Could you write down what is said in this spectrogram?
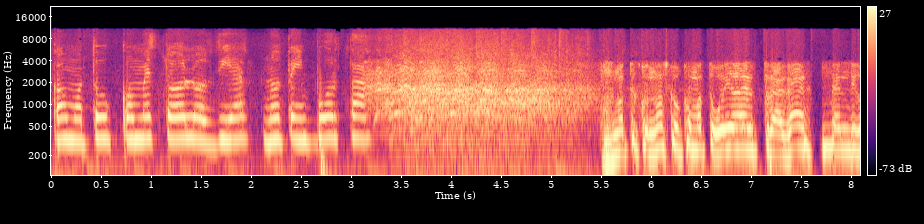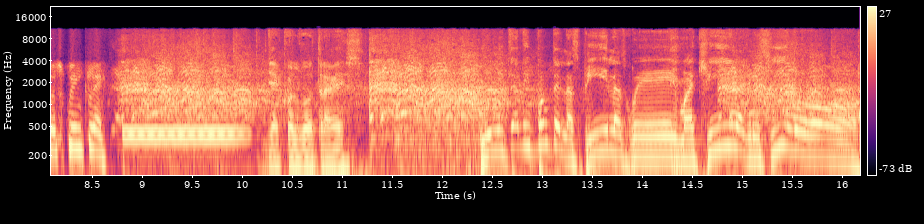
Como tú comes todos los días, ¿no te importa? Pues no te conozco, ¿cómo te voy a dar tragar, mendigo escuincle? Ya colgó otra vez. Mini Terry, ponte las pilas, güey. Machín, agresivo.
